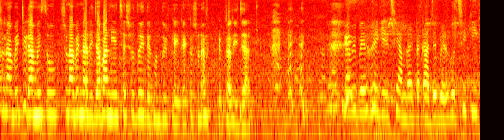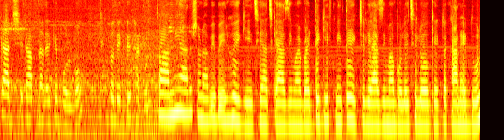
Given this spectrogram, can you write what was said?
সোনাবি টিরামিসু সোনাবির না রিজা বানিয়েছে, শুধুই দেখুন দুই প্লেট একটা সোনাবির একটা রিজার আমি বের হয়ে গিয়েছি, আমরা একটা কাজে বের হচ্ছি, কি কাজ সেটা আপনাদেরকে বলব? তো দেখতে থাকুন। তো আমি আর সোনাবি বের হয়ে গিয়েছি আজকে আজিমার বার্থডে গিফট নিতে। অ্যাকচুয়ালি আজিমা বলেছিল ওকে একটা কানের দুল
